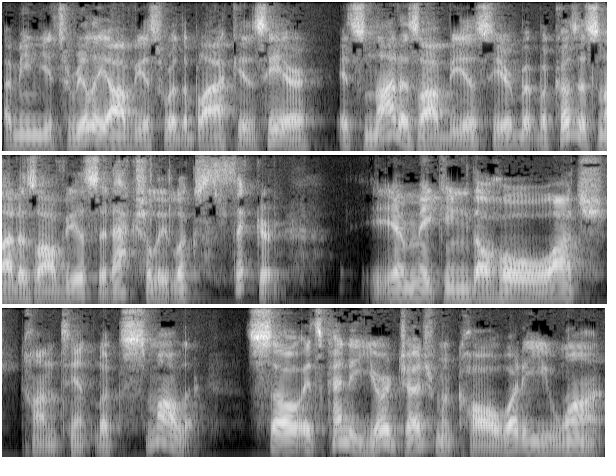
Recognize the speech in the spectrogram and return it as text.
I mean, it's really obvious where the black is here. It's not as obvious here, but because it's not as obvious, it actually looks thicker, making the whole watch content look smaller. So it's kind of your judgment call. What do you want?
